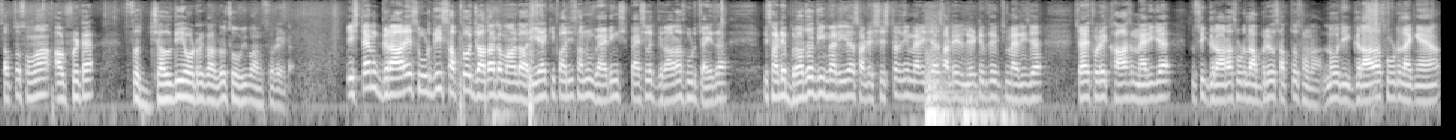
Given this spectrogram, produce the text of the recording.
ਸਭ ਤੋਂ ਸੋਹਣਾ ਆਊਟਫਿਟ ਹੈ। ਸੋ ਜਲਦੀ ਆਰਡਰ ਕਰ ਲਓ। 24500 ਰੇਟ ਇਸ ਟਾਈਮ ਗਰਾਰੇ ਸੂਟ ਦੀ ਸਭ ਤੋਂ ਜ਼ਿਆਦਾ ਡਿਮਾਂਡ ਆ ਰਹੀ ਹੈ ਕਿ ਭਾਜੀ ਸਾਨੂੰ ਵੈਡਿੰਗ ਸਪੈਸ਼ਲ ਗਰਾਰਾ ਸੂਟ ਚਾਹੀਦਾ ਹੈ। ਕਿ ਸਾਡੇ ਬ੍ਰਦਰ ਦੀ ਮੈਰਿਜ ਹੈ, ਸਾਡੇ ਸਿਸਟਰ ਦੀ ਮੈਰਿਜ ਹੈ, ਸਾਡੇ ਰਿਲੇਟਿਵ ਦੇ ਵਿੱਚ ਮੈਰਿਜ ਹੈ, ਚਾਹੇ ਥੋੜੇ ਖਾਸ ਮੈਰਿਜ ਹੈ, ਤੁਸੀਂ ਗਰਾਰਾ ਸੂਟ ਲੱਭ ਰਹੇ ਹੋ, ਸਭ ਤੋਂ ਸੋਹਣਾ। ਲਓ ਜੀ, ਗਰਾਰਾ ਸੂਟ ਲੈ ਕੇ ਆਇਆ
